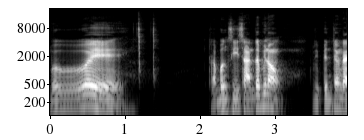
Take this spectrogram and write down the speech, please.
เบ้ยถ้าเบิ่งสีสันเด้อพี่น้องสิเป็นจังได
